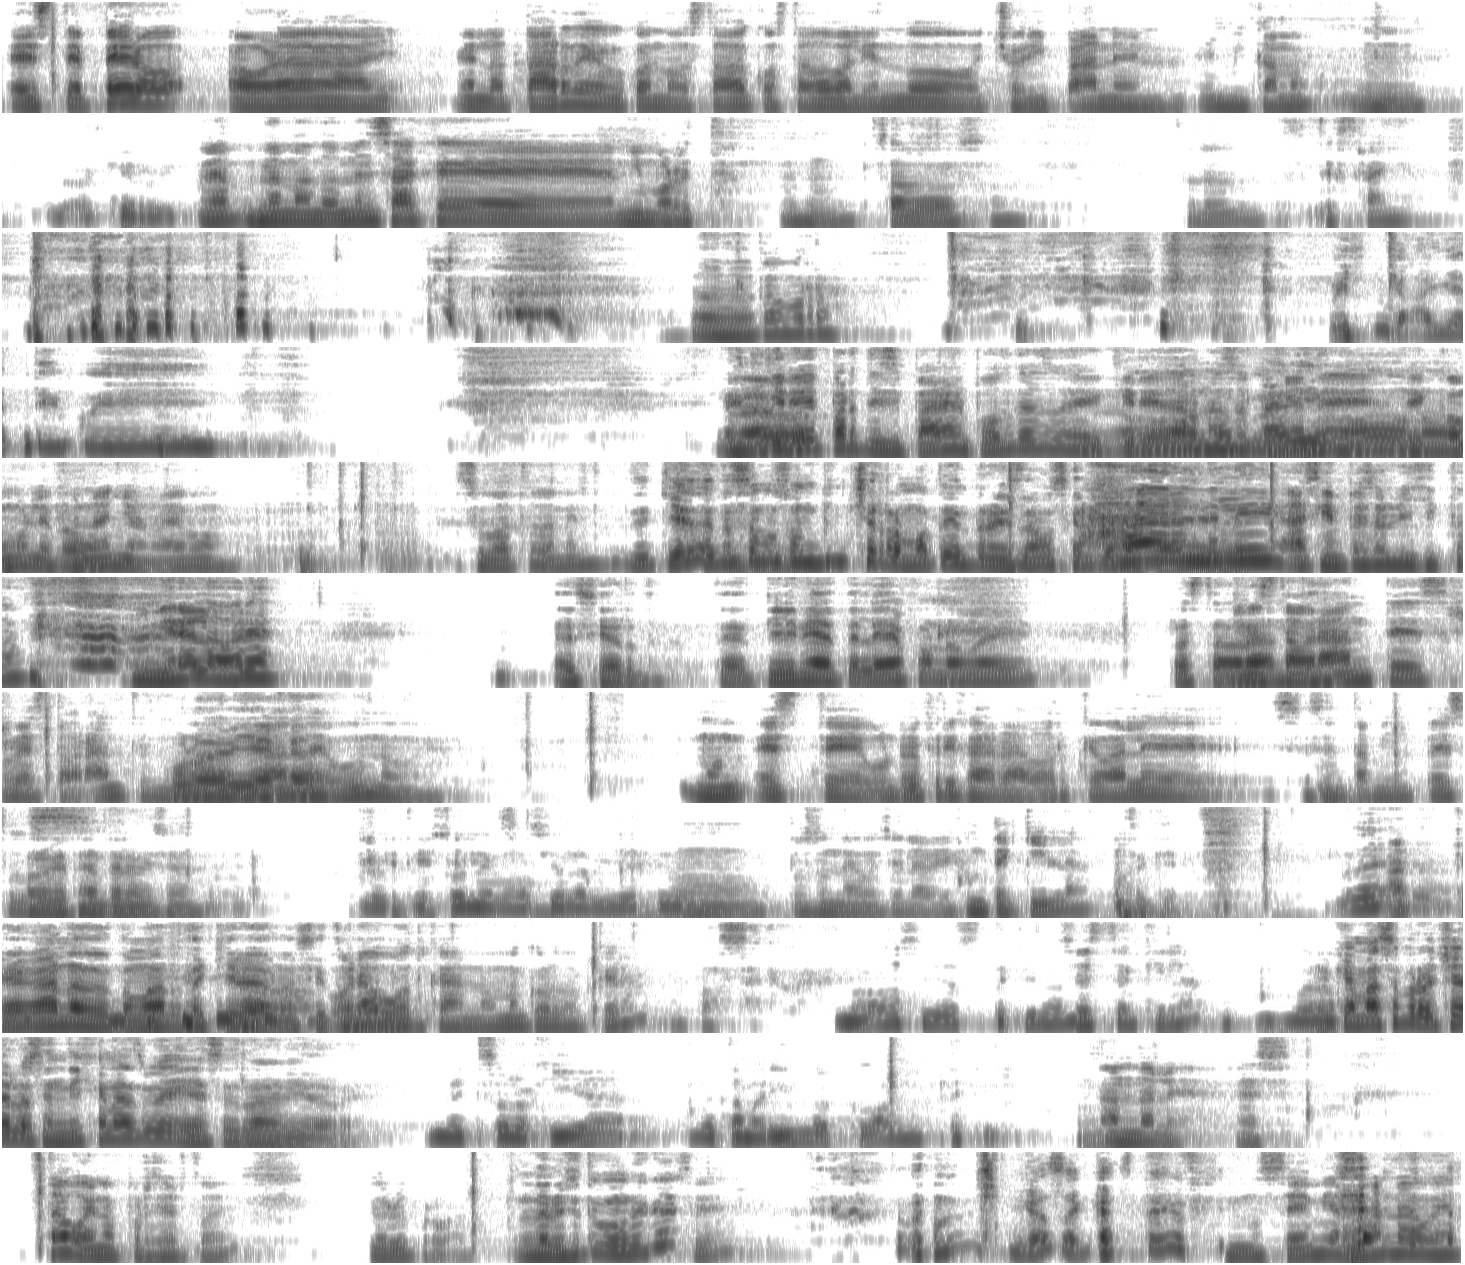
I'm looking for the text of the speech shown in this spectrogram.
Este, pero ahora en la tarde o cuando estaba acostado valiendo choripán en, en mi cama, Ay, qué rico. me, me mandó un mensaje mi morrita. ujú. Saludos. Saludos, Te extraño. Ajá. ¿Qué pedo, morra? Güey, cállate, güey. Él quiere participar en el podcast, güey. Quiere No, darnos no, opinión nadie, de, no, de no, cómo le fue un año nuevo. Su vato también. Si quieres, ahorita somos un pinche remoto y entrevistamos gente en la Ah, calle. Así empezó Luisito. Y mira la hora. Es cierto. Línea de teléfono, güey. Restaurante. Restaurantes, restaurantes. Culo de vieja. Más de uno, güey. Un, este, un refrigerador que vale 60 mil pesos. Porque está en televisión. Le ¿Qué puso negocio la vieja. Pues un negocio la vieja. Un tequila. Que, Eh, Qué ganas de tomar tequila de Luisito. Era vodka, no me acuerdo qué era. No sé. No, sí, es tequila. ¿Sí es tequila? Bueno, El que más se aprovecha de los indígenas, güey, esa es la bebida, güey. mixología de tamarindo con tequila. Ándale, eso. Está bueno, por cierto, ¿eh? Yo lo he probado. ¿El de Luisito Comunica? ¿Sí? ¿De dónde chingados sacaste? No sé, mi hermana, güey.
